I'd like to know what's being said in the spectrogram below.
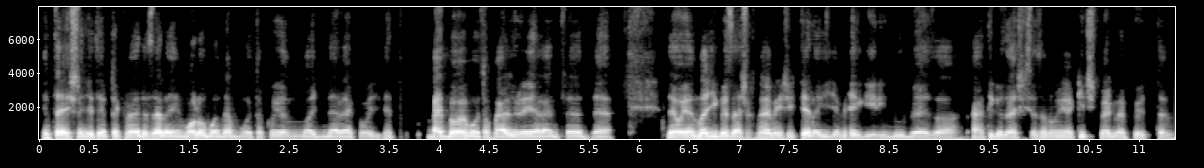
Én teljesen egyetértek veled, az elején valóban nem voltak olyan nagy nevek, hogy hát voltak már előre jelentve, de de olyan nagy igazások nem, és itt tényleg így a végén indult be ez az átigazási szezon, olyan kicsit meglepődtem.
